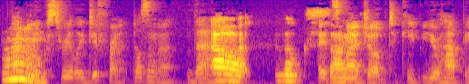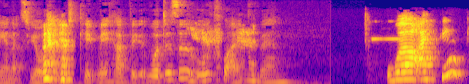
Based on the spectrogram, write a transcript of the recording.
Mm. that looks really different, doesn't it? Than Oh, it looks it's so my job to keep you happy, and it's your job to keep me happy. What does it look like then? Well, I think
